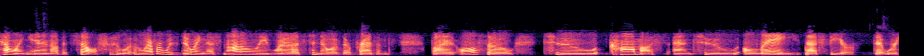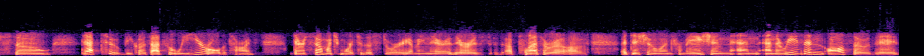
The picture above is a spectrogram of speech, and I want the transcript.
telling in and of itself. whoever was doing this not only wanted us to know of their presence, but also to calm us and to allay that fear that we're so deaf to because that's what we hear all the time there's so much more to this story. I mean, there there is a plethora of additional information, and and the reason also that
